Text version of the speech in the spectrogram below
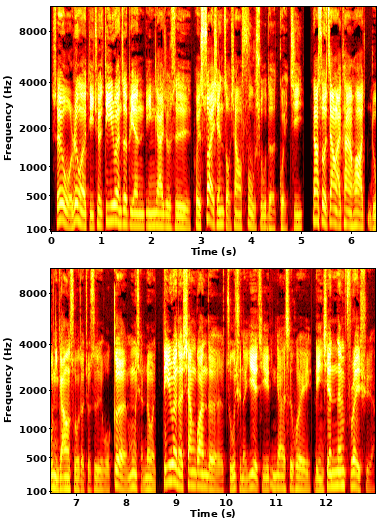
所以我认为的确 DRAM 这边应该就是会率先走向复苏的轨迹。那所以这样来看的话，如你刚刚说的，就是我个人目前认为 DRAM 的相关的族群的业绩应该是会领先 NAND Flash 啊。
